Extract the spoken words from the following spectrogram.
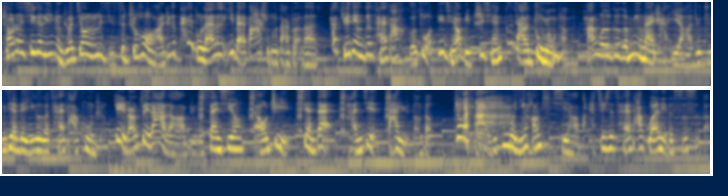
朴正熙跟李秉哲交流了几次之后哈，这个态度来了个一百八十度大转弯，他决定跟财阀合作，并且要比之前更加的重用他们。韩国的各个命脉产业哈，就逐渐被一个个财阀控制了。这里边最大的哈，比如三星、LG、现代、韩进、大宇等等。政府呢就通过银行体系哈，把这些财阀管理的死死的，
